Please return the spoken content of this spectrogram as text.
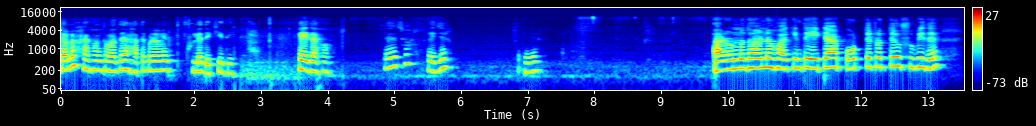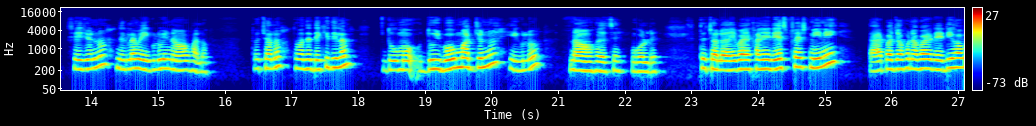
চলো এখন তোমাদের হাতে করে আমি খুলে দেখিয়ে দিই। এই দেখো দেখেছ এই যে এই যে। আর অন্য ধরনের হয় কিন্তু এইটা পড়তে টরতেও সুবিধে, সেই জন্য দেখলাম এইগুলোই নেওয়া ভালো। তো চলো তোমাদের দেখিয়ে দিলাম, দু দুই বৌমার জন্য এগুলো নেওয়া হয়েছে গোল্ডের তো চলো এবার এখানে রেস্ট ফেস্ট নিয়ে নিই, তারপর যখন আবার রেডি হব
